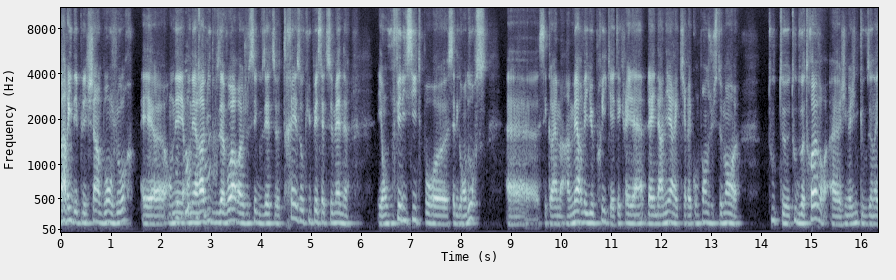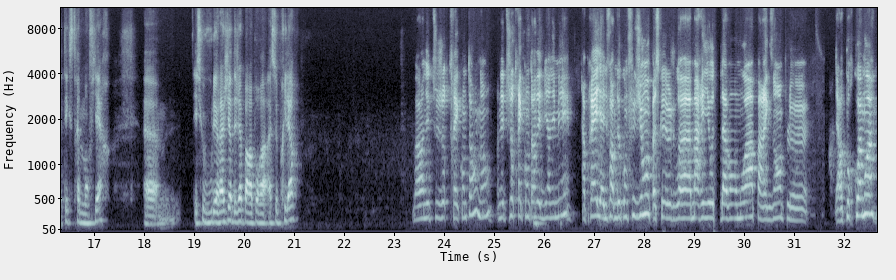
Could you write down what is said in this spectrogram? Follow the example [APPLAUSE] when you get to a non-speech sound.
Marie Desplechin, bonjour. Et euh, on est, on est ravis de vous avoir. Je sais que vous êtes très occupée cette semaine et on vous félicite pour euh, cette grande ours. Euh, c'est quand même un merveilleux prix qui a été créé l'année dernière et qui récompense justement toute, toute votre œuvre. J'imagine que vous en êtes extrêmement fiers. Est-ce que vous voulez réagir déjà par rapport à, ce prix-là? Bah, on est toujours très content, non? On est toujours très content d'être bien aimé. Après, il y a une forme de confusion parce que je vois Mario d'avant moi, par exemple. Alors pourquoi moi?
